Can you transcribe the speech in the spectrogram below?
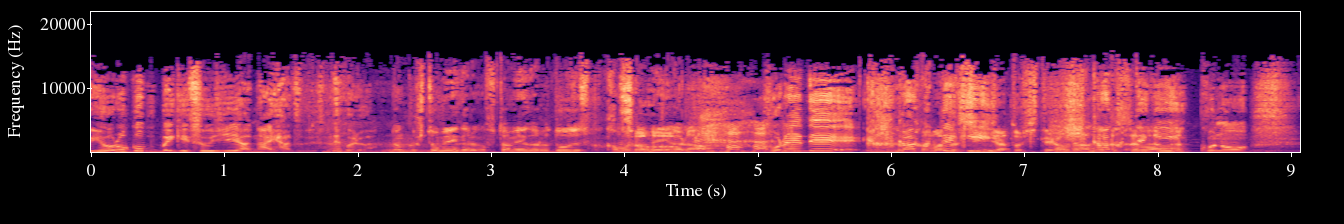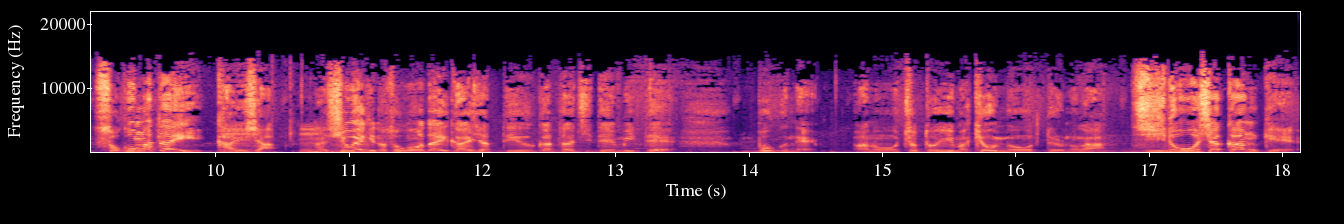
喜ぶべき数字じゃないはずですね、これは。なんか一銘柄か二銘柄どうですか、蒲田銘柄。これで、比較的、者としては。比較的、この底堅い会社、収益の底堅い会社っていう形で見て、僕ね、あの、ちょっと今興味を持ってるのが、自動車関係。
